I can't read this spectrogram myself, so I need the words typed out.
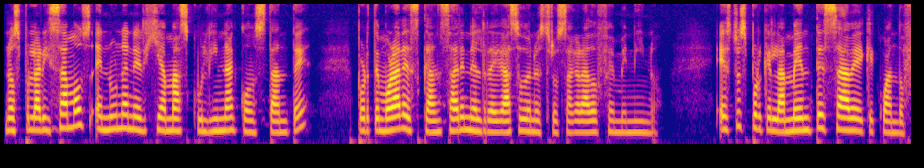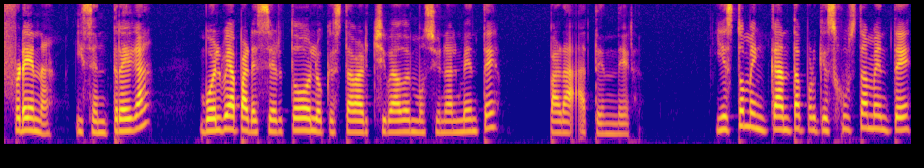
Nos polarizamos en una energía masculina constante, por temor a descansar en el regazo de nuestro sagrado femenino. Esto es porque la mente sabe que cuando frena y se entrega, vuelve a aparecer todo lo que estaba archivado emocionalmente para atender. Y esto me encanta porque es justamente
